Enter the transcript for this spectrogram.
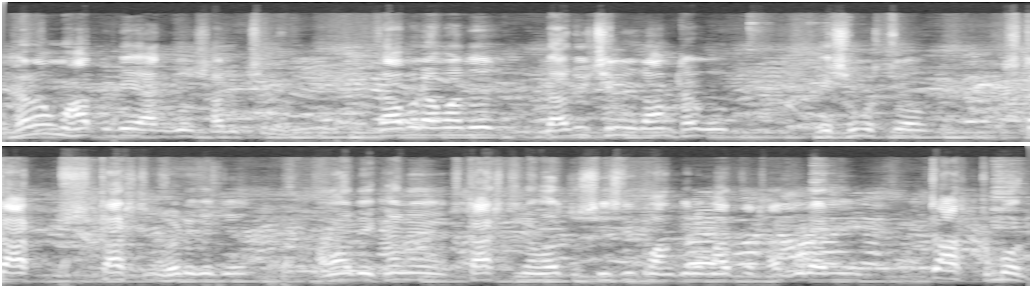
এখানেও মহাপীঠে একজন সাধু ছিলেন। তারপরে আমাদের দাদু ছিলেন রাম ঠাকুর। এই সমস্ত স্টার্ট ট্রাস্ট ধরে গেছে। আমাদের এখানে ট্রাস্ট নাম হচ্ছে শ্রী শ্রী কঙ্কালী মাতা ঠাকুরানী ট্রাস্ট বোর্ড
